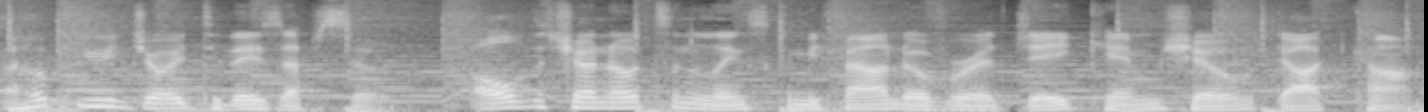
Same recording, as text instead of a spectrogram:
I hope you enjoyed today's episode. All of the show notes and links can be found over at jaykimshow.com.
